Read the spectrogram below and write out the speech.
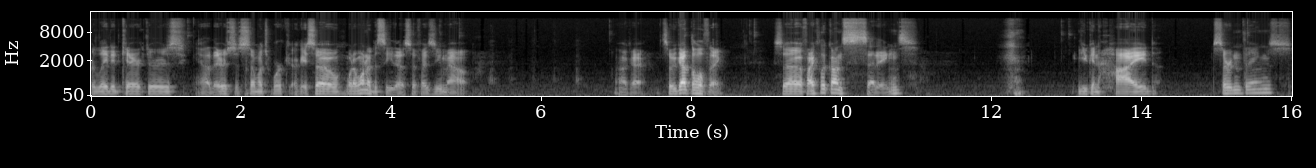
related characters. Yeah, there's just so much work. Okay, so what I wanted to see though, so if I zoom out. Okay, so we got the whole thing. So if I click on settings, you can hide certain things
